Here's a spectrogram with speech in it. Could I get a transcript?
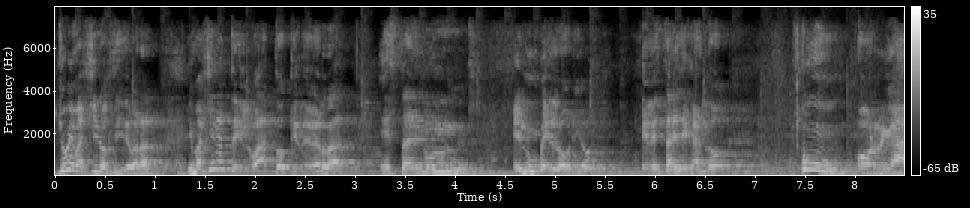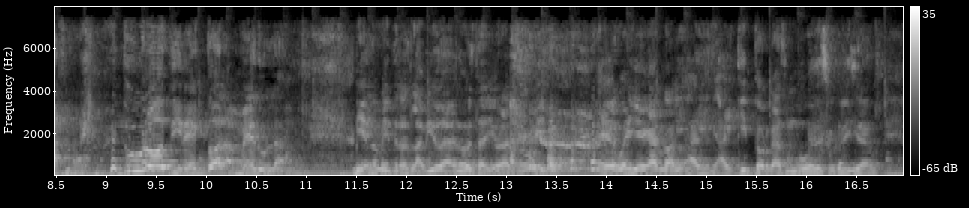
Yo me imagino así, de verdad. Imagínate el vato que de verdad está en un, en un velorio. Él está llegando. ¡Pum! Orgasmo. Duro, directo a la médula. Viendo mientras la viuda, ¿no? Está llorando, güey. El güey llegando al, al, al quinto orgasmo, güey, de su felicidad. güey.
